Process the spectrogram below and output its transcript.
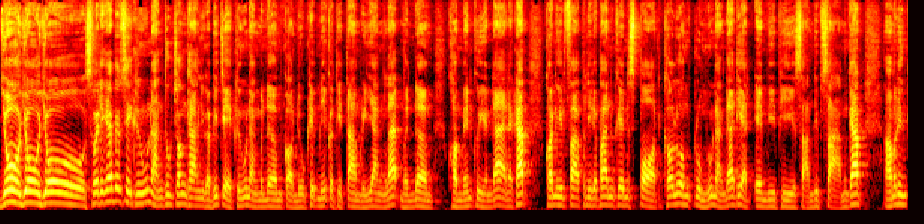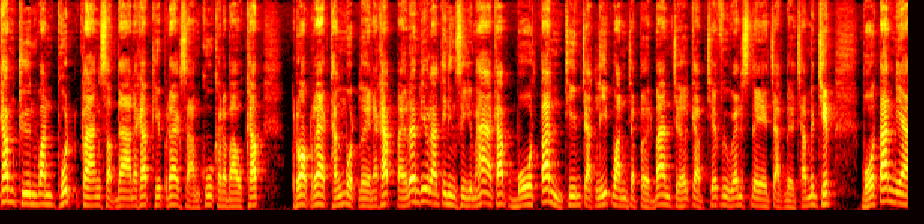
โยโยโย สวัสดีครับเอฟซีครึ่งหนังทุกช่องทางอยู่กับพี่เจครึ่งหนังเหมือนเดิมก่อนดูคลิปนี้กดติดตามหรือยังและเหมือนเดิม คอมเมนต์คุยกันได้นะครับก่อนอื่นฝากผลิตภัณฑ์เคนสปอร์ตเข้าร่วมกลุ่มทุกหนังได้ที่ MVP 33 ครับามาถึงค่ำคืนวันพุธกลางสัปดาห์นะครับ คลิปแรก 3 คู่คาราบาวครับ รอบแรกทั้งหมดเลยนะครับ ไปเริ่มที่เวลาตีหนึ่งสี่ห้าครับโบตันทีมจากลีกวันจะเปิดบ้านเจอกับเชฟฟิลด์เวนส์เดย์จากเดอะแชมเปี้ยนชิพโบตันเนี่ย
